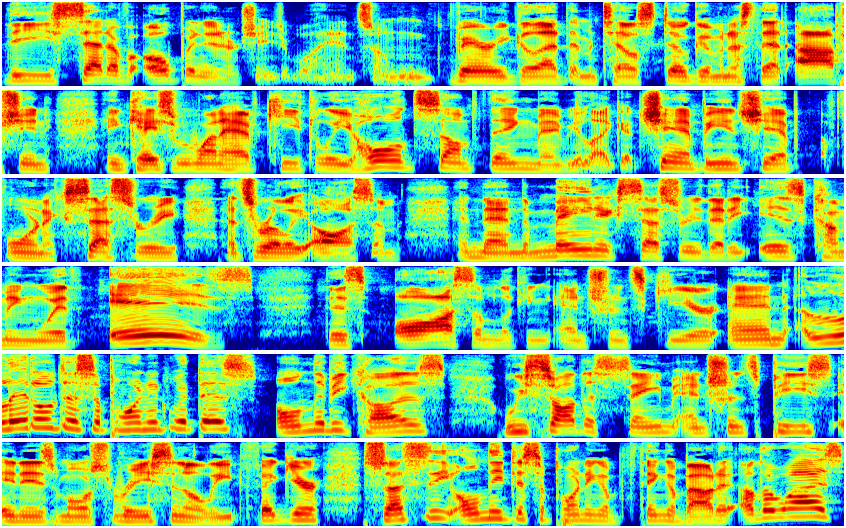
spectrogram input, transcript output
the set of open interchangeable hands. So I'm very glad that Mattel's still giving us that option in case we want to have Keith Lee hold something, maybe like a championship for an accessory. That's really awesome. And then the main accessory that he is coming with is this awesome looking entrance gear and a little disappointed with this only because we saw the same entrance piece in his most recent elite figure so that's the only disappointing thing about it. Otherwise,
